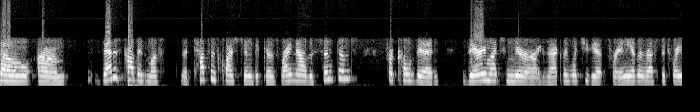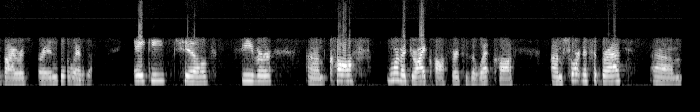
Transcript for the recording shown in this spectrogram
So um, that is probably the most the toughest question because right now the symptoms for COVID very much mirror exactly what you get for any other respiratory virus or influenza. Achy, chills, fever, um, cough, more of a dry cough versus a wet cough, um, shortness of breath. Um,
